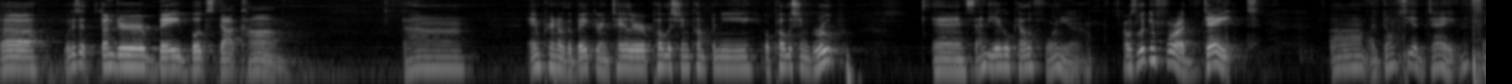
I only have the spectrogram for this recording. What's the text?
uh, what is it? ThunderBayBooks.com. Uh, imprint of the Baker and Taylor Publishing Company or Publishing Group in San Diego, California. I was looking for a date. Um, I don't see a date. Let's see.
